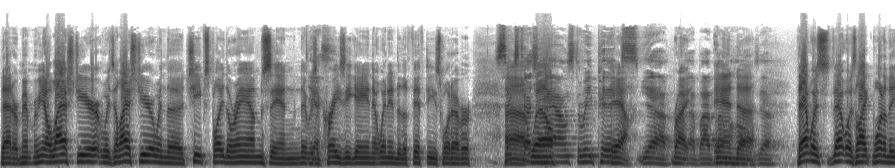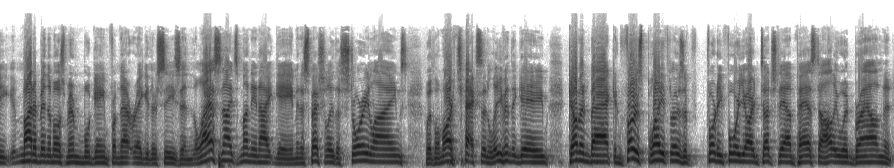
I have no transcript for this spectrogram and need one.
that are. You know, last year was the last year when the Chiefs played the Rams, and there was yes. a crazy game that went into the 50s, whatever. Six uh, touchdowns, well, three picks. Yeah, yeah, right. Yeah, by, by and, Mahomes, uh, yeah that was that was like one of the might have been the most memorable game from that regular season. The last night's Monday night game, and especially the storylines with Lamar Jackson leaving the game, coming back, and first play throws a 44-yard touchdown pass to Hollywood Brown and,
